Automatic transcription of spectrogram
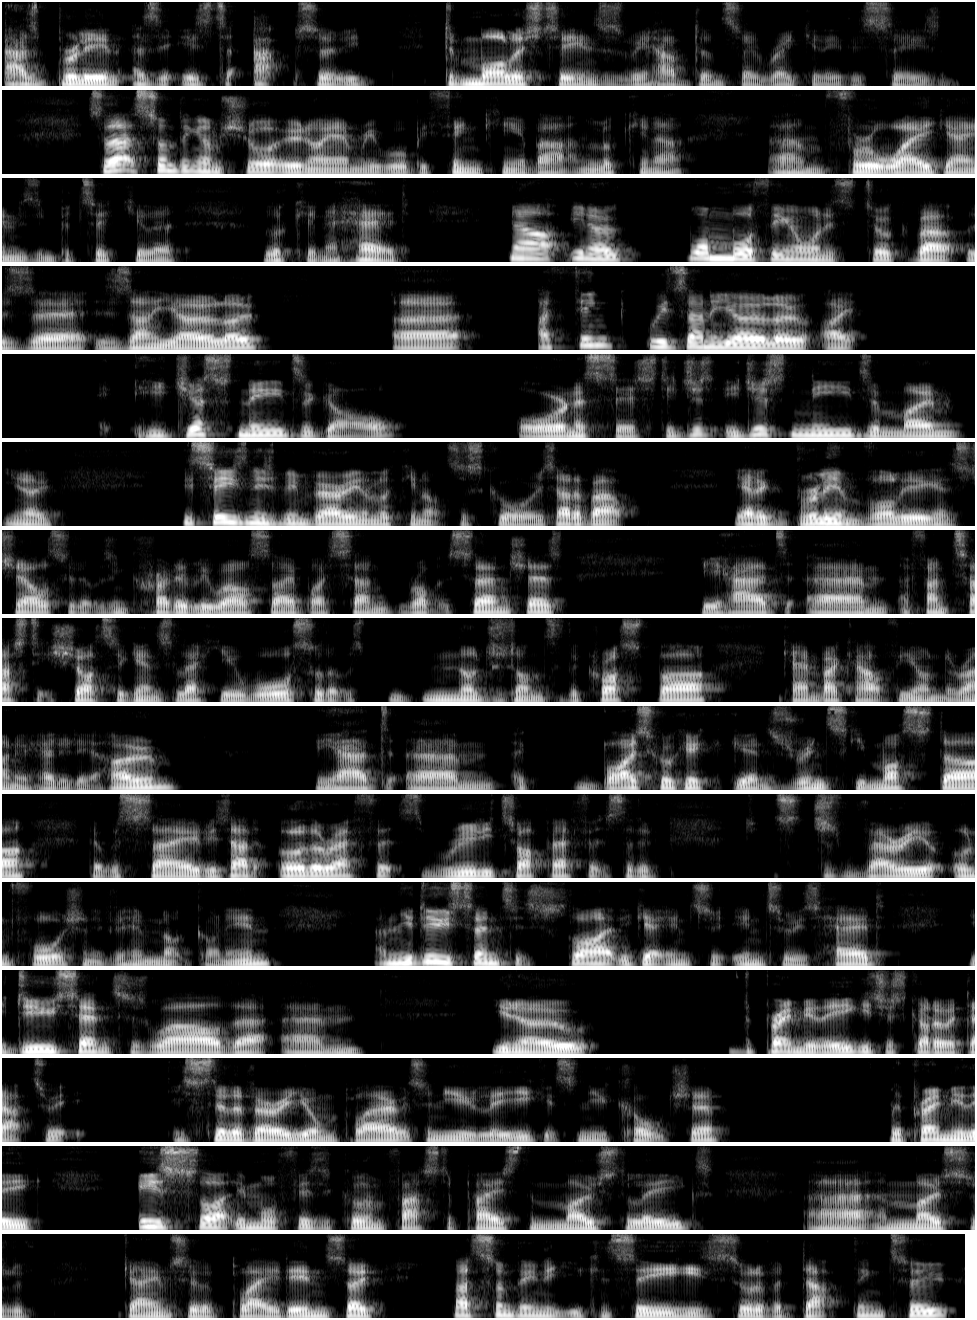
As brilliant as it is to absolutely demolish teams as we have done so regularly this season. So that's something I'm sure Unai Emery will be thinking about and looking at um, for away games in particular, looking ahead. Now, you know, one more thing I wanted to talk about was uh, Zaniolo. Uh, I think with Zaniolo, I he just needs a goal or an assist. He just he just needs a moment. You know, this season he's been very unlucky not to score. He's had about he had a brilliant volley against Chelsea that was incredibly well saved by San, Robert Sanchez. He had um, a fantastic shot against Legia Warsaw that was nudged onto the crossbar, came back out for Jhon Durán, who headed it home. He had um, a bicycle kick against Zrinjski Mostar that was saved. He's had other efforts, really top efforts that have just very unfortunate for him not gone in. And you do sense it slightly get into into his head. You do sense as well that um, you know the Premier League has just got to adapt to it. He's still a very young player. It's a new league. It's a new culture. The Premier League is slightly more physical and faster paced than most leagues uh, and most sort of games he'll have played in. So that's something that you can see he's sort of adapting to.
